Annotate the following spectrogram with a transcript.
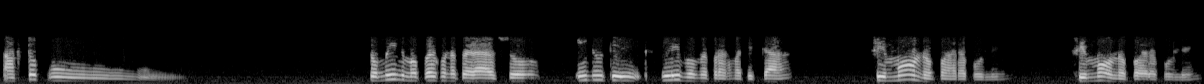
Αυτό που το μήνυμα που έχω να περάσω είναι ότι θλίβομαι πραγματικά, θυμώνω πάρα πολύ, θυμώνω πάρα πολύ.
